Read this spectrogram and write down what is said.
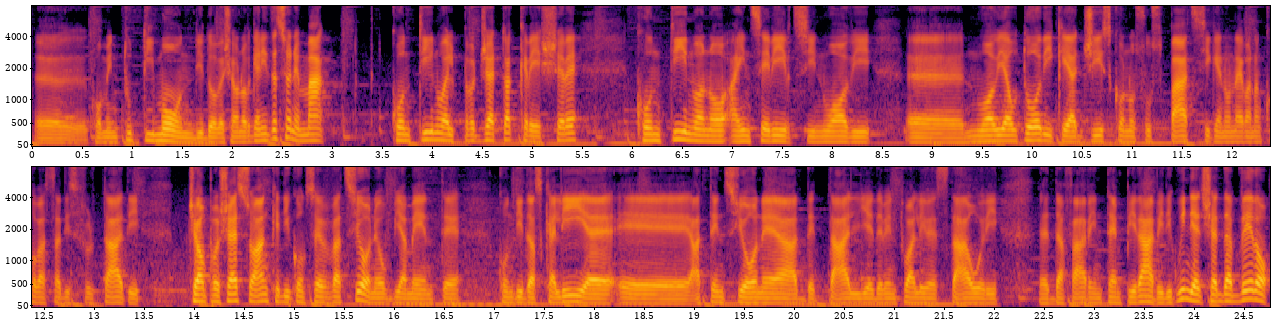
eh, come in tutti i mondi dove c'è un'organizzazione ma continua il progetto a crescere continuano a inserirsi nuovi, eh, nuovi autori che agiscono su spazi che non erano ancora stati sfruttati. C'è un processo anche di conservazione ovviamente con didascalie e attenzione a dettagli ed eventuali restauri eh, da fare in tempi rapidi. Quindi c'è davvero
